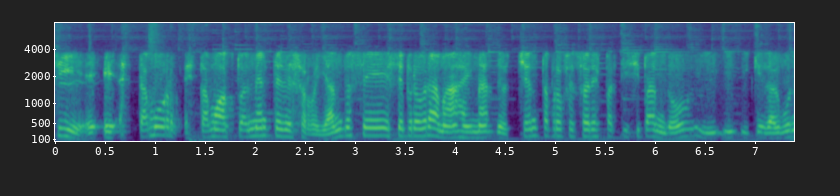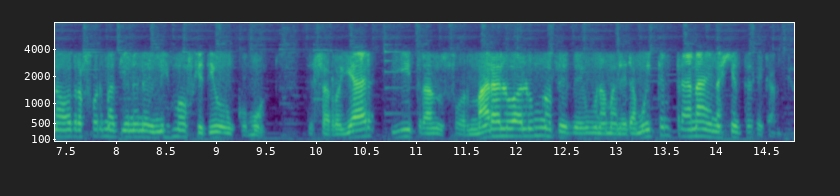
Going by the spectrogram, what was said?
Sí, eh, eh, estamos, estamos actualmente desarrollando ese, ese programa. Hay más de 80 profesores participando y, que de alguna u otra forma tienen el mismo objetivo en común, desarrollar y transformar a los alumnos desde una manera muy temprana en agentes de cambio.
